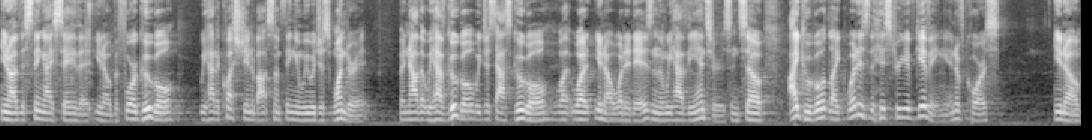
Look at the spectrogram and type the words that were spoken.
you know, I have this thing I say that, you know, before Google, we had a question about something and we would just wonder it. But now that we have Google, we just ask Google what, what, you know, what it is, and then we have the answers. And so I Googled, like, what is the history of giving? And of course, you know,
